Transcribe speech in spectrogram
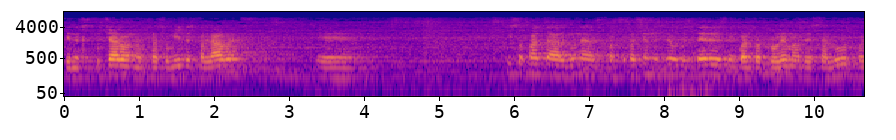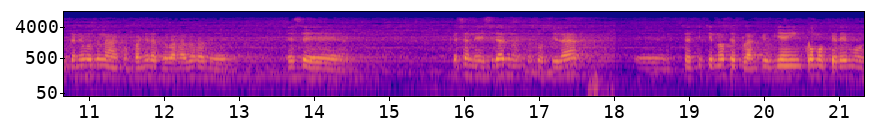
quienes escucharon nuestras humildes palabras. Eh, hizo falta algunas participaciones de ustedes en cuanto a problemas de salud, tenemos una compañera trabajadora de esa necesidad de nuestra sociedad. Eh, sentí que no se planteó bien cómo queremos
